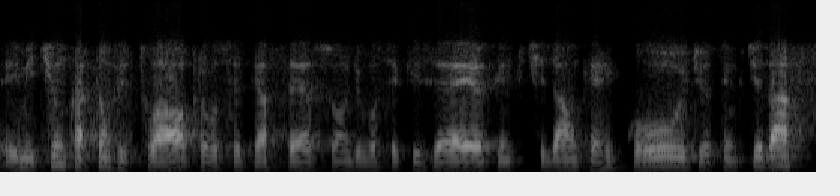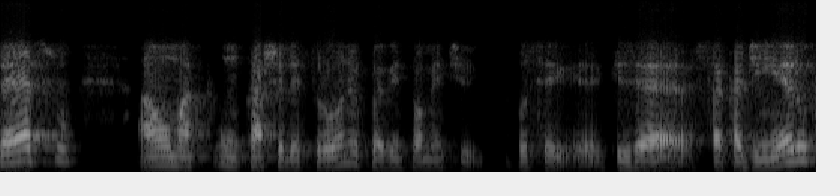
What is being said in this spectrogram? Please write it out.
emitir um cartão virtual para você ter acesso onde você quiser, eu tenho que te dar um QR Code, eu tenho que te dar acesso a uma, um caixa eletrônico, eventualmente você eh, quiser sacar dinheiro,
